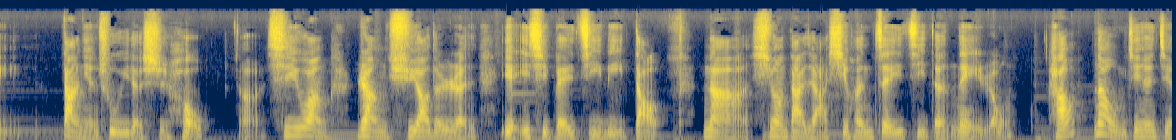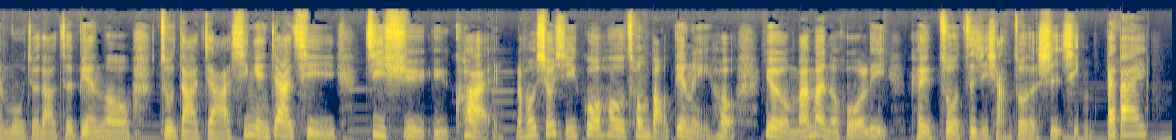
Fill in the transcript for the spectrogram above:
大年初一的时候，啊，希望让需要的人也一起被激励到。那希望大家喜欢这一集的内容。好，那我们今天的节目就到这边喽。祝大家新年假期继续愉快，然后休息过后充饱电了以后，又有满满的活力，可以做自己想做的事情。拜拜。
